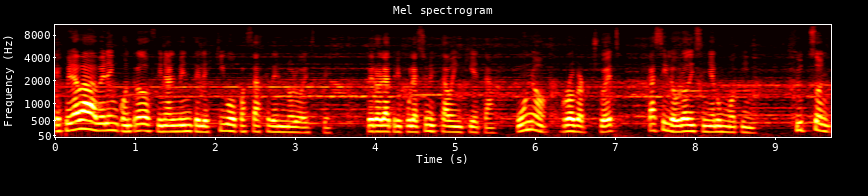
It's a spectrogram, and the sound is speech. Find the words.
Esperaba haber encontrado finalmente el esquivo pasaje del noroeste, pero la tripulación estaba inquieta. Uno, Robert Sweat, casi logró diseñar un motín. Hudson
